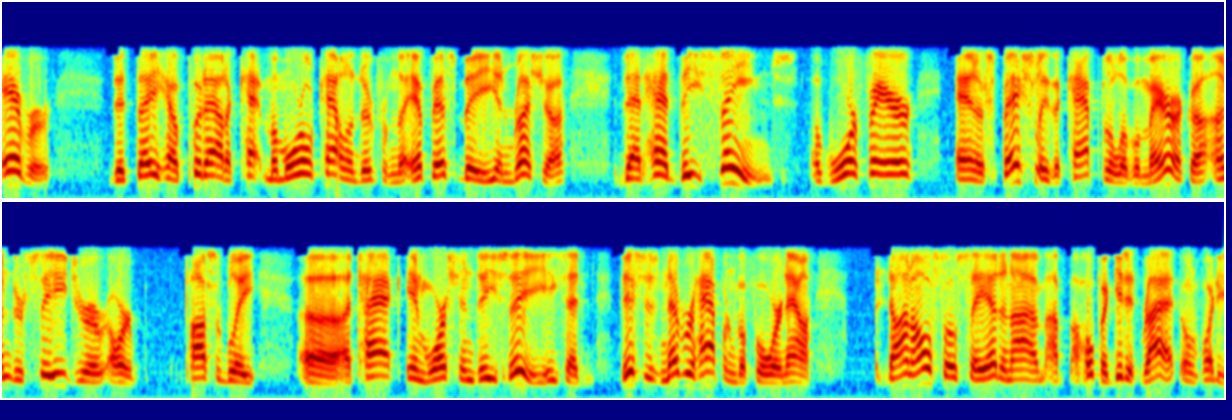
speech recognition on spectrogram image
ever that they have put out a memorial calendar from the FSB in Russia that had these scenes of warfare and especially the capital of America under siege or, or possibly uh, attack in Washington, D.C. He said, this has never happened before. Now, Don also said, and I, I hope I get it right on what he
